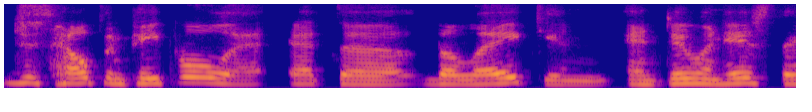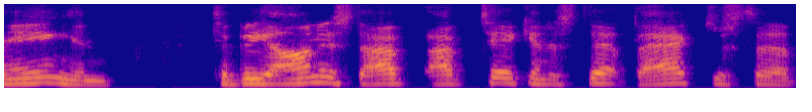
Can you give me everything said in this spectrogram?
just helping people at, at the the lake and and doing his thing. And to be honest i've i've taken a step back just to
